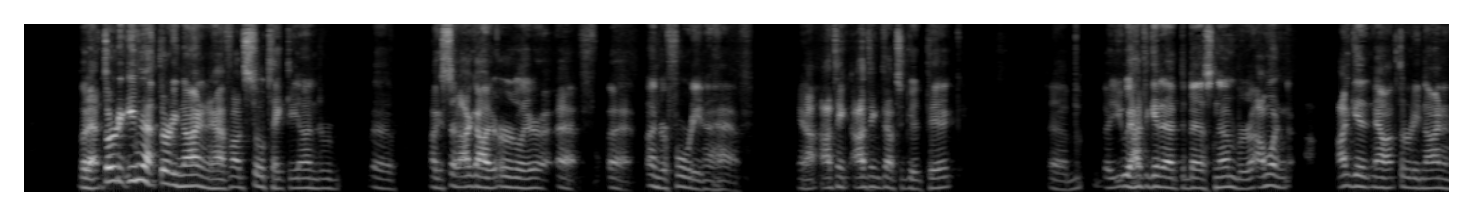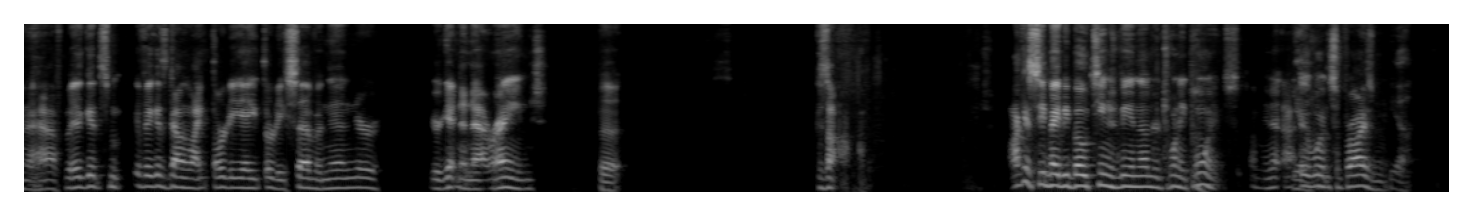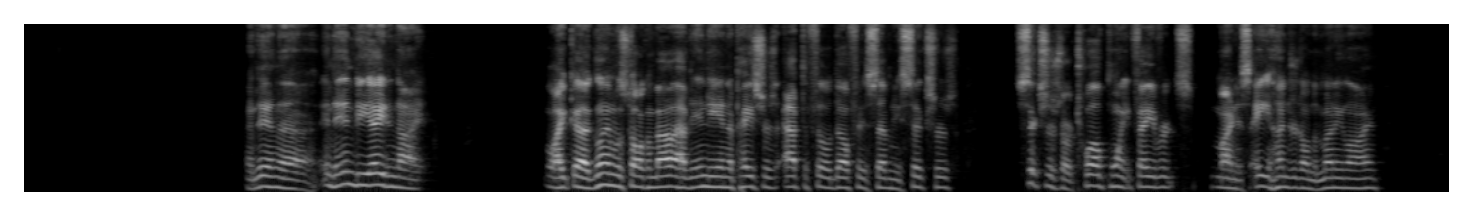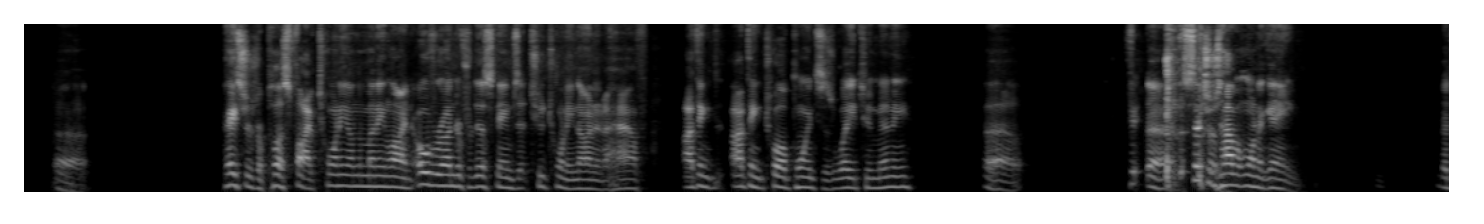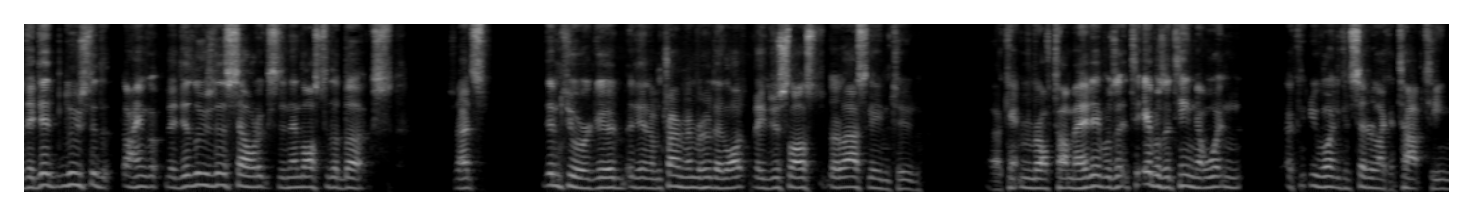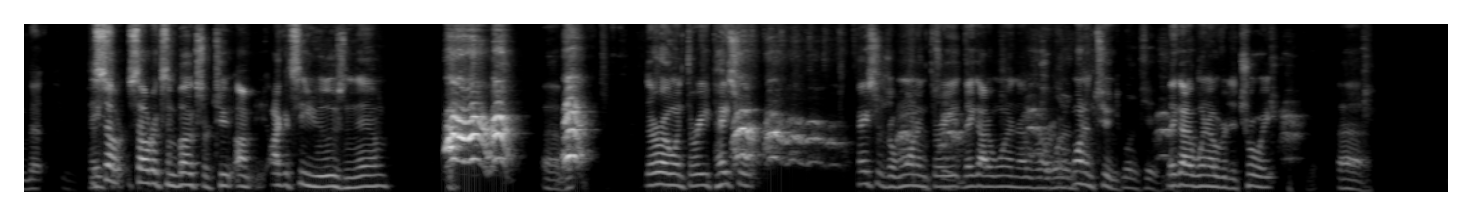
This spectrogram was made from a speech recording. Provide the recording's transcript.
But at 30, even at 39 and a half, I'd still take the under. Uh, like I said, I got it earlier at uh, under 40 and a half. And I, I think, I think that's a good pick. Uh, b- but you have to get it at the best number. I wouldn't, I'd get it now at 39 and a half, but it gets, if it gets down to like 38, 37, then you're, you're getting in that range. But because I, I can see maybe both teams being under 20 points. I mean, I- Yeah. it wouldn't surprise me. Yeah. And then uh, in the NBA tonight, like uh, Glenn was talking about, I have the Indiana Pacers at the Philadelphia 76ers. Sixers are 12 point favorites, minus 800 on the money line. Uh, Pacers are plus 520 on the money line. Over under for this game's at 229 and a half. I think I think 12 points is way too many. Uh, uh, Sixers haven't won a game, but they did lose to the I ain't they did lose to the Celtics, and then lost to the Bucks. So that's them two are good. But then I'm trying to remember who they lost. They just lost their last game to. I can't remember off the top of my head. It was a, it was a team that wouldn't uh, you wouldn't consider like a top team, but the Celtics and Bucks are two. Um, I could see you losing them. Uh, they're 0 and 3. Pacers, Pacers are 1 and 3. They got to win over one and- 1 and 2. One, two. They got to win over Detroit, uh,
